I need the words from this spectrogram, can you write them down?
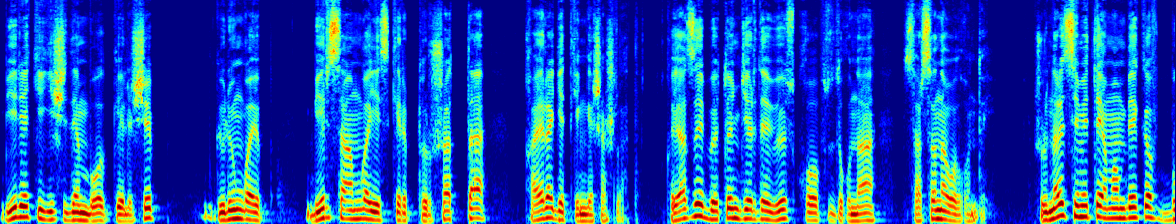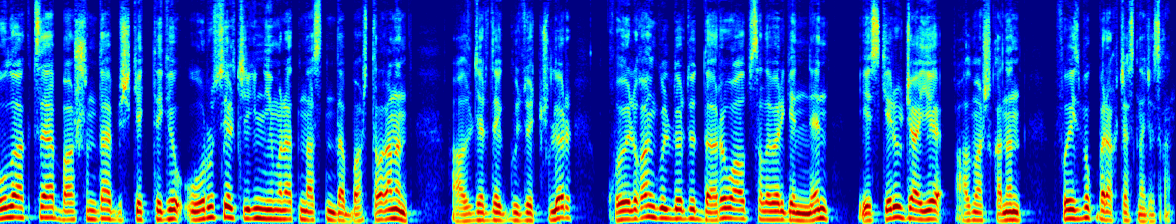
бир эки кишиден болуп келишип гүлүн коюп бир саамга эскерип турушат да кайра кеткенге шашылат. Кыязы бөтөн жерде өз коопсуздугуна сарсанаа болгондой. Журналист эметей аманбеков бул акция башында бишкектеги орус элчилигинин имаратынын астында башталганын ал жерде күзөтчүлөр коюлган гүлдөрдү дароо алып сала бергенинен эскерүү жайы алмашканын фейсбук баракчасына жазган.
